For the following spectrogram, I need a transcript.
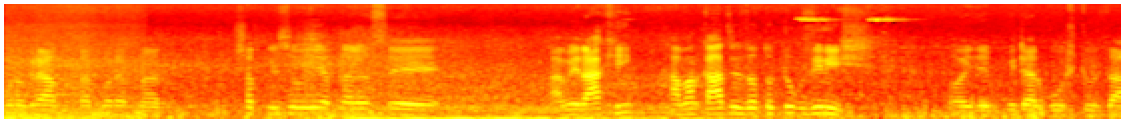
মনোগ্রাম, তারপরে আপনার সব কিছুই আপনার হচ্ছে আমি রাখি। আমার কাজে যতটুকু জিনিস, ওই যে মিটার, বুস্ট, যা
